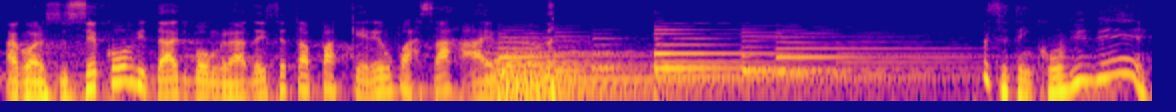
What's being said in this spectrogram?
Agora, se você convidar de bom grado, aí você tá para querendo passar raiva, né? Você tem que conviver.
